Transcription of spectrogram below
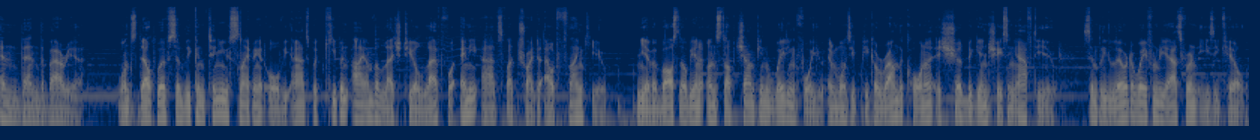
and then the barrier. Once dealt with, simply continue sniping at all the ads but keep an eye on the ledge to your left for any ads that try to outflank you. Near the boss there will be an unstopped champion waiting for you and once you peek around the corner it should begin chasing after you. Simply lure it away from the ads for an easy kill.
